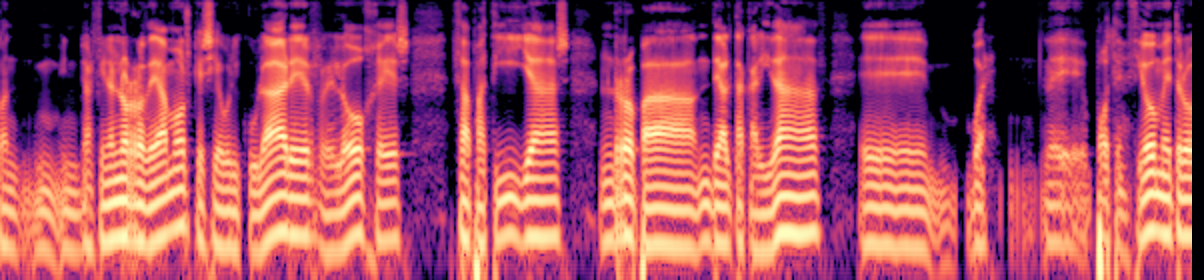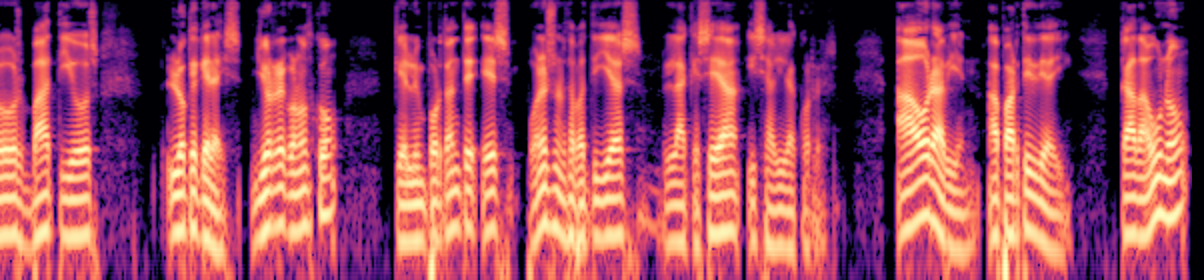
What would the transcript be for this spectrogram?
al final nos rodeamos que si auriculares, relojes, zapatillas, ropa de alta calidad, eh, bueno, eh, potenciómetros, vatios, lo que queráis. Yo reconozco que lo importante es ponerse unas zapatillas, la que sea, y salir a correr. Ahora bien, a partir de ahí, cada uno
